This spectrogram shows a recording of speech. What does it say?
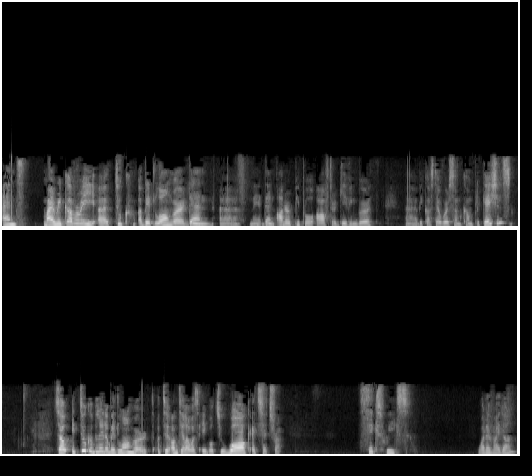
And my recovery uh, took a bit longer than uh, than other people after giving birth uh, because there were some complications. So it took a little bit longer until I was able to walk, etc. Six weeks. What have I done?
